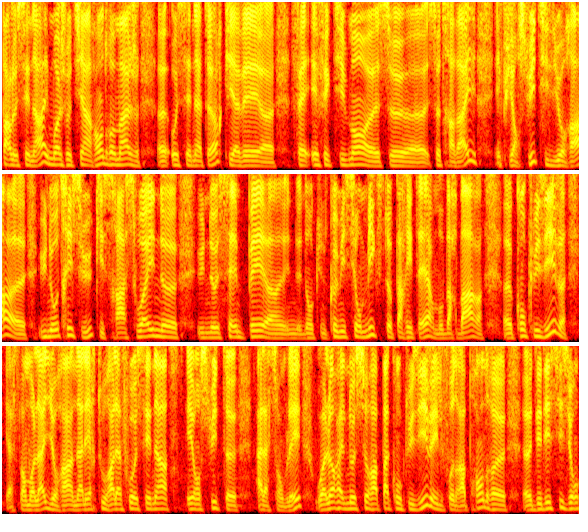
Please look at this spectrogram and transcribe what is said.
par le Sénat. Et moi, je tiens à rendre hommage aux sénateurs qui avaient fait effectivement ce travail. Et puis ensuite, il y aura euh, une autre issue qui sera soit une, une CMP, hein, une- donc une commission mixte paritaire, mot barbare, euh, conclusive. Et à ce moment-là, il y aura un aller-retour à la fois au Sénat et ensuite euh, à l'Assemblée. Ou alors, elle ne sera pas conclusive et il faudra prendre euh, euh, des décisions.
